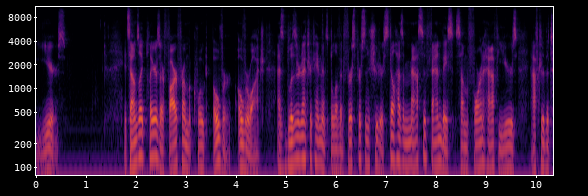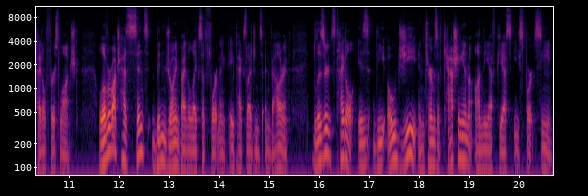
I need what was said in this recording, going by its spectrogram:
years. It sounds like players are far from, quote, over Overwatch, as Blizzard Entertainment's beloved first person shooter still has a massive fan base some four and a half years after the title first launched. While Overwatch has since been joined by the likes of Fortnite, Apex Legends, and Valorant, Blizzard's title is the OG in terms of cashing in on the FPS esports scene.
